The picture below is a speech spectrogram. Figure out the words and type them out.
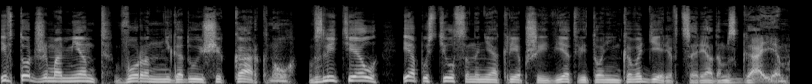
и в тот же момент ворон негодующе каркнул, взлетел и опустился на неокрепшие ветви тоненького деревца рядом с Гаем,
